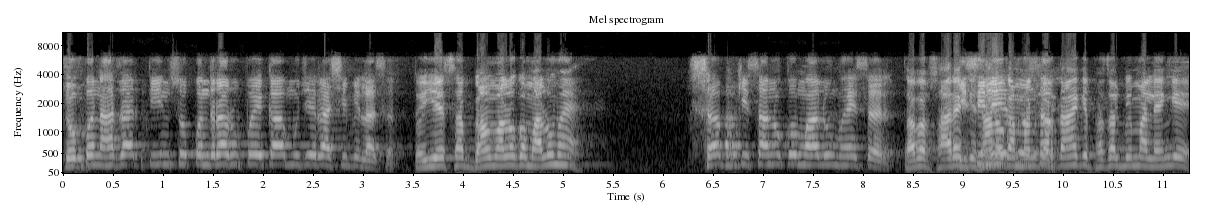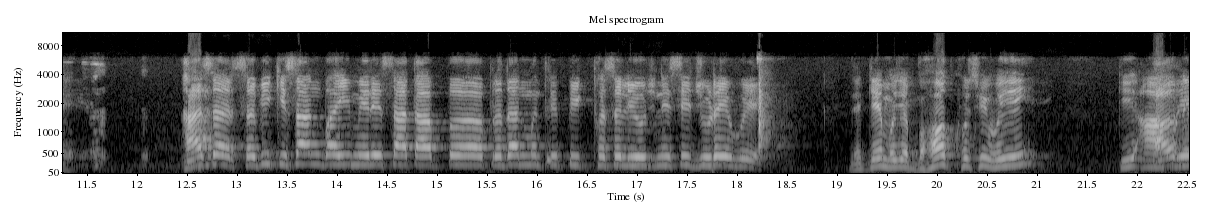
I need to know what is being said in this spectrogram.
चौपन हज़ार तीन सौ पंद्रह रुपए का मुझे राशि मिला सर। तो ये सब गाँव वालों को मालूम है? सब किसानों को मालूम है सर। तब अब सारे किसानों का तो मन करता है कि फ़सल बीमा लेंगे। हाँ सर सभी किसान भाई मेरे साथ आप प्रधानमंत्री पीक फ़सल योजना से जुड़े हुए। देखिए मुझे बहुत खुशी हुई कि और ये आपने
